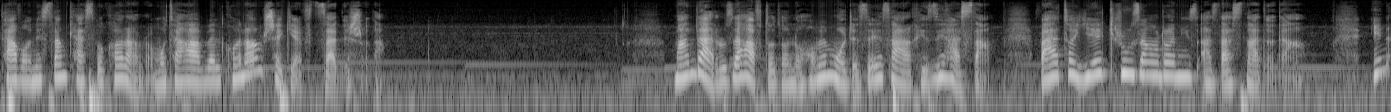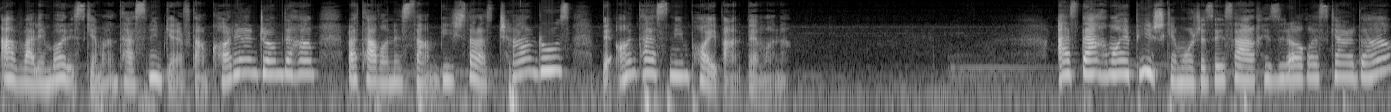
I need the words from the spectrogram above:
توانستم کسب و کارم را متحول کنم شگفت زده شدم. من در روز 79 معجزه سرخیزی هستم و حتی یک روز آن را نیز از دست ندادم. این اولین باری است که من تصمیم گرفتم کاری انجام دهم و توانستم بیشتر از چند روز به آن تصمیم پایبند بمانم. از ده ماه پیش که معجزه سرخیزی را آغاز کردم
